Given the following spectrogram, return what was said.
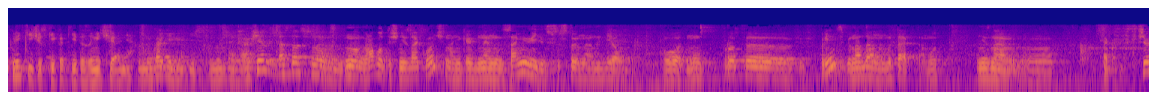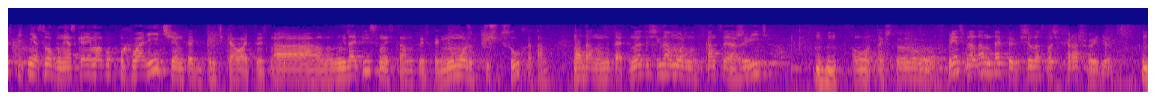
критические какие-то замечания? Ну какие критические замечания? Вообще достаточно, ну, работа еще не закончена, они как бы, наверное, сами видят, что, что им надо делать. Вот, ну, просто, в принципе, на данном этапе, там, вот, не знаю, э, так, все в пятне собрано, я скорее могу похвалить, чем как бы критиковать, то есть, а недописанность, там, то есть, как, ну, может, чуть-чуть сухо, там, на данном этапе, но это всегда можно в конце оживить, Мгм. вот, так что, в принципе, на данном этапе все достаточно хорошо идет.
